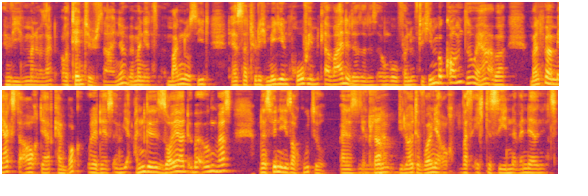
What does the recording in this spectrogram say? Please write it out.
irgendwie, wie man immer sagt, authentisch sein. Ne? Wenn man jetzt Magnus sieht, der ist natürlich Medienprofi mittlerweile, dass er das irgendwo vernünftig hinbekommt, so, ja, aber manchmal merkst du auch, der hat keinen Bock oder der ist irgendwie angesäuert über irgendwas. Und das finde ich ist auch gut so. Weil das, ja, klar. Ne, die Leute wollen ja auch was Echtes sehen. Wenn der jetzt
